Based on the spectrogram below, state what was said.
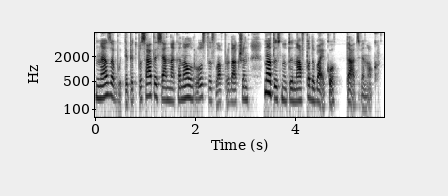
не забудьте підписатися на канал Ростислав Продакшн, натиснути на вподобайку та дзвінок.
